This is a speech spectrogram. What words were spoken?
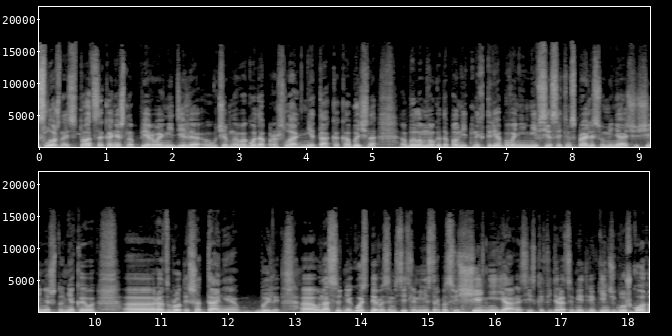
Э, Сложная ситуация, конечно, первая неделя учебного года прошла не так, как обычно. Было много дополнительных требований, не все с этим справились. У меня ощущение, что некоего э, разброта и шатания были. А у нас сегодня гость, первый заместитель министра просвещения Российской Федерации Дмитрий Евгеньевич Глушко.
